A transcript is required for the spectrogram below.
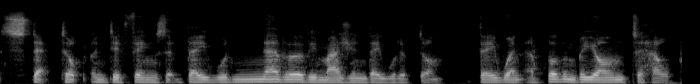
stepped up and did things that they would never have imagined they would have done. They went above and beyond to help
